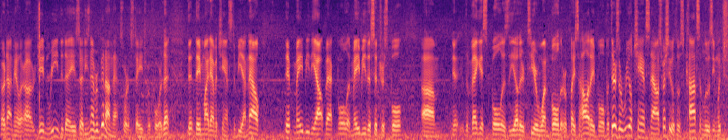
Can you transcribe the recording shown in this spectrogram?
or not Nailor, uh, Jayden Reed today who said he's never been on that sort of stage before. That that they might have a chance to be on. Now, it may be the Outback Bowl, it may be the Citrus Bowl. Um, the Vegas Bowl is the other Tier One bowl that replaced the Holiday Bowl. But there's a real chance now, especially with Wisconsin losing, which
